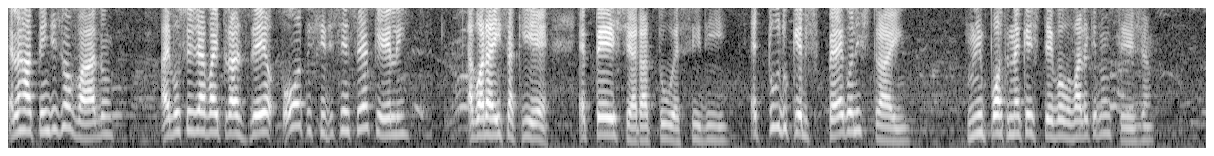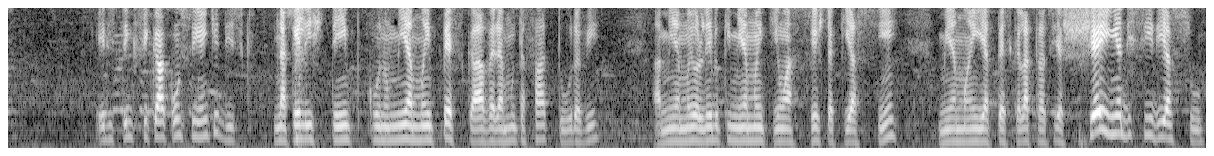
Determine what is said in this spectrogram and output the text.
ela já tem desovado. Aí você já vai trazer outro siri sem ser aquele. Agora isso aqui é, é peixe, é aratu, é siri. É tudo que eles pegam, eles traem. Não importa nem que esteja ovado que não esteja. Eles têm que ficar conscientes disso. Naqueles tempos, quando minha mãe pescava, era muita fatura, viu? A minha mãe, eu lembro que minha mãe tinha uma cesta aqui assim. Minha mãe ia pescar, ela trazia cheinha de siriaçu.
